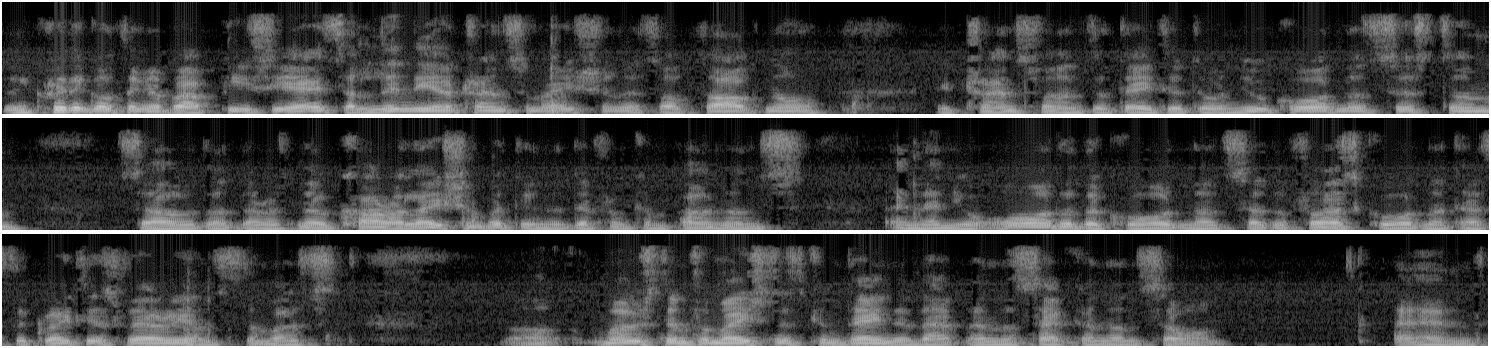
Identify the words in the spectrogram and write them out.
the critical thing about PCA. It's a linear transformation. It's orthogonal. It transforms the data to a new coordinate system so that there is no correlation between the different components. And then you order the coordinates. So the first coordinate has the greatest variance, the most uh, most information is contained in that, then the second, and so on. And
